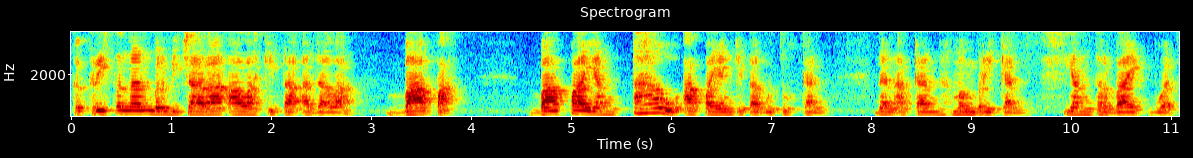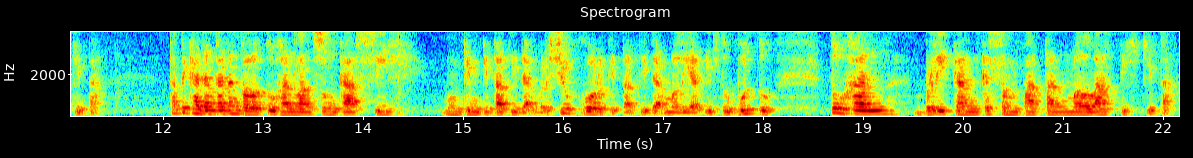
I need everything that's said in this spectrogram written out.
Kekristenan berbicara Allah kita adalah Bapa. Bapa yang tahu apa yang kita butuhkan dan akan memberikan yang terbaik buat kita. Tapi kadang-kadang kalau Tuhan langsung kasih, mungkin kita tidak bersyukur, kita tidak melihat itu butuh. Tuhan berikan kesempatan melatih kita.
